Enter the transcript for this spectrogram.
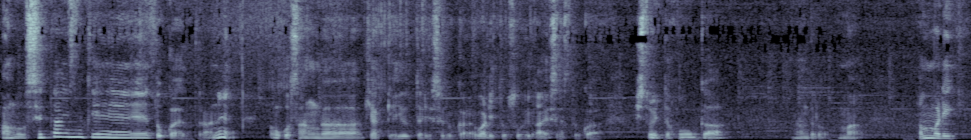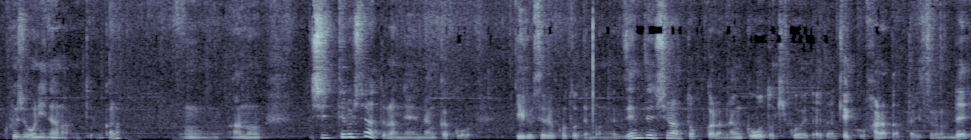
あの世帯向けとかやったらねお子さんがキャッキャ言ったりするから割とそういう挨拶とかしといた方がなんだろうまああんまり苦情にならんっていうのかな、うん、あの知ってる人だったらねなんかこう許せることでもね全然知らんとこからなんか音聞こえたりとか結構腹立ったりするんで、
